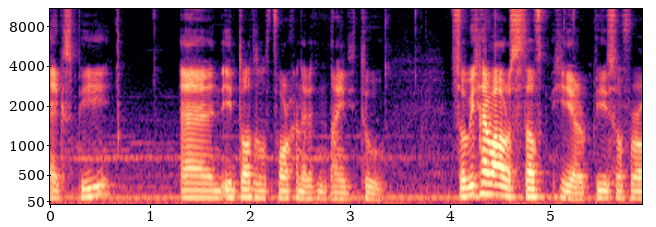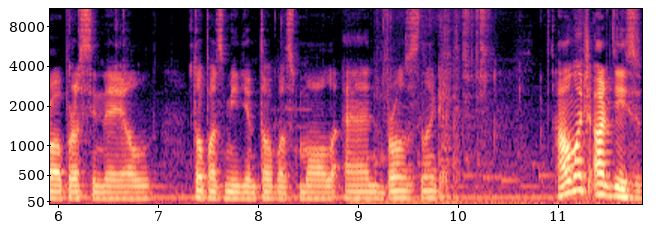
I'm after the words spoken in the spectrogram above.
XP and in total 492. So we have our stuff here. Piece of rope, rusty nail, topaz medium, topaz small, and bronze nugget. How much are these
